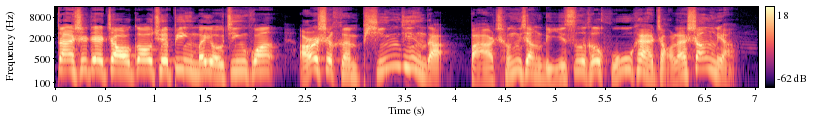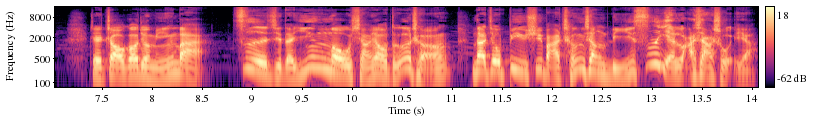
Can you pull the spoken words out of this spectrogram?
但是这赵高却并没有惊慌，而是很平静的把丞相李斯和胡亥找来商量。这赵高就明白。自己的阴谋想要得逞，那就必须把丞相李斯也拉下水呀！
